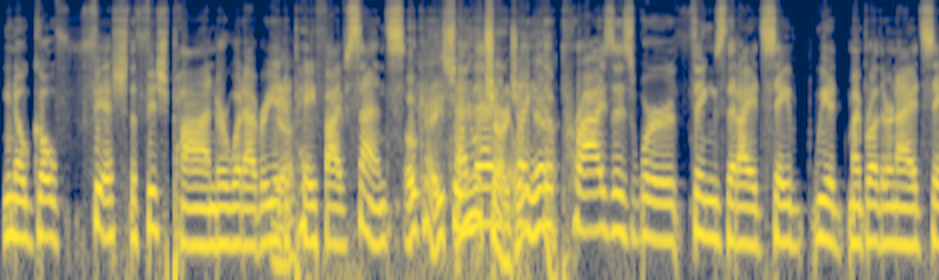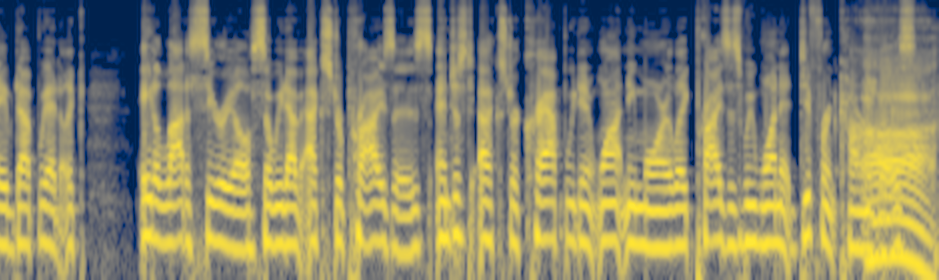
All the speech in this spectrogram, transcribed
you know, go fish the fish pond or whatever. You Yeah. had to pay five cents. Okay, so and you were then, charging, Like yeah. the prizes were things that I had saved. We had my brother and I had saved up. We had like ate a lot of cereal, so we'd have extra prizes and just extra crap we didn't want anymore, like prizes we won at different carnivals Ah.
